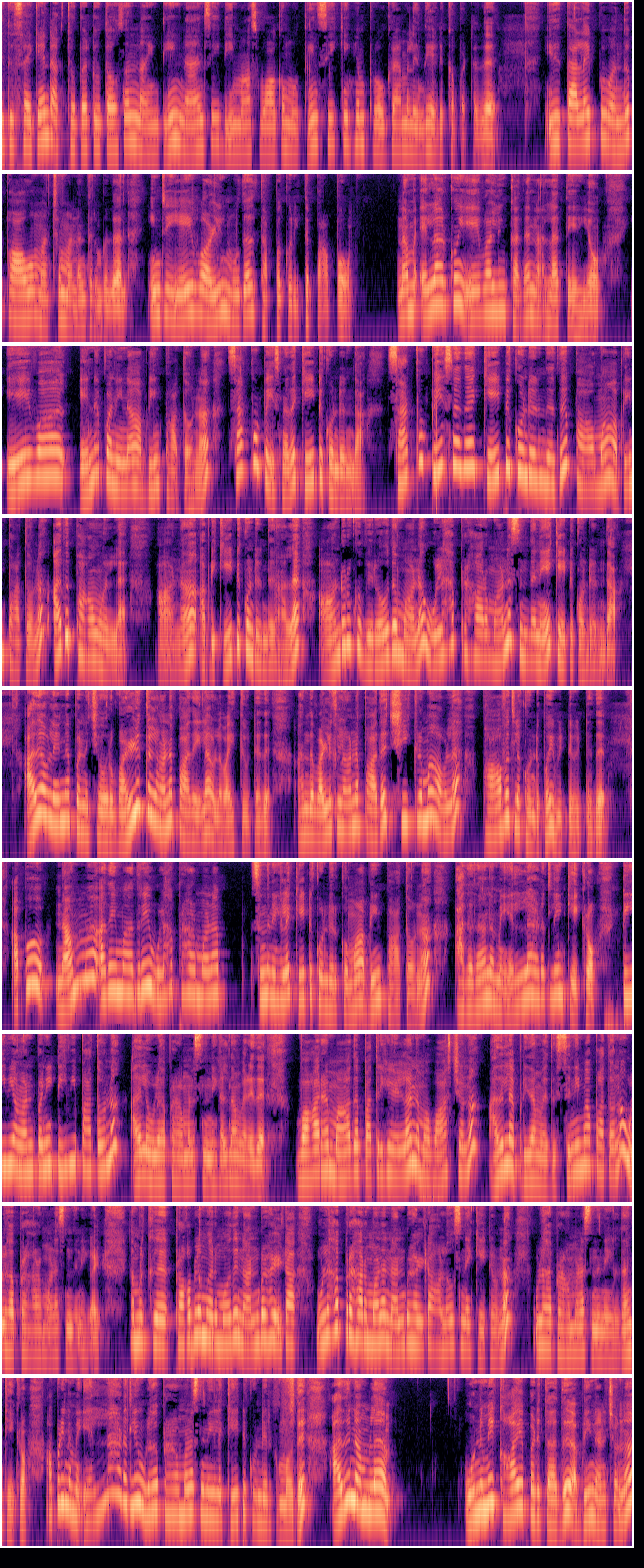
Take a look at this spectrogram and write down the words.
இது second October two thousand nineteen Nancy டிமாஸ் வாகமூர்த்தியின் சீக்கிங் ஹிம் ப்ரோக்ராமிலிருந்து எடுக்கப்பட்டது. இது தலைப்பு வந்து பாவம் மற்றும் மனம் திரும்புதல். இன்று ஏவாளின் முதல் தப்பை குறித்து பார்ப்போம். நம்ம எல்லாருக்கும் ஏவாளின் கதை நல்லா தெரியும். ஏவாள் என்ன பண்ணினா அப்படின்னு பார்த்தோன்னா சர்ப்பம் பேசினதை கேட்டுக்கொண்டிருந்தா. சர்ப்பம் பேசினதை கேட்டுக்கொண்டிருந்தது பாவமா அப்படின்னு பார்த்தோன்னா அது பாவம் இல்லை. ஆனால் அப்படி கேட்டுக்கொண்டிருந்ததுனால ஆண்டோருக்கு விரோதமான உலக பிரகாரமான சிந்தனையை கேட்டுக்கொண்டிருந்தா. அது அவளை என்ன பண்ணுச்சு? ஒரு வழுக்கலான பாதையில் அவளை வைத்து விட்டது. அந்த வழுக்கலான பாதை சீக்கிரமாக அவளை பாவத்தில் கொண்டு போய் விட்டு விட்டது. அப்போது நம்ம அதே மாதிரி உலக பிரகாரமான சிந்தனைகளை கேட்டுக்கொண்டிருக்கோமா அப்படின்னு பார்த்தோன்னா அதை தான் நம்ம எல்லா இடத்துலையும் கேட்குறோம். டிவி ஆன் பண்ணி டிவி பார்த்தோன்னா அதில் உலக பிராமண சிந்தனைகள் தான் வருது. வார மாத பத்திரிகைகள்லாம் நம்ம வாசித்தோன்னா அதில் அப்படி தான் வருது. சினிமா பார்த்தோன்னா உலக பிரகாரமான சிந்தனைகள். நம்மளுக்கு ப்ராப்ளம் வரும்போது நண்பர்கள்ட்ட உலக பிரகாரமான நண்பர்கள்ட்ட ஆலோசனை கேட்டோம்னா உலக பிரகாரமான சிந்தனைகள் தான் கேட்குறோம். அப்படி நம்ம எல்லா இடத்துலையும் உலக பிரகாரமான சிந்தனைகளை கேட்டுக்கொண்டிருக்கும் போது அது நம்மளை ஒன்றுமே காயப்படுத்தாது அப்படின்னு நினச்சோன்னா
